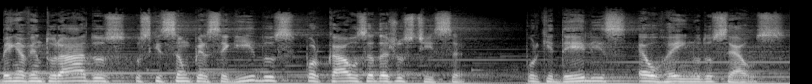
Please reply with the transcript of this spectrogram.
Bem-aventurados os que são perseguidos por causa da justiça, porque deles é o reino dos céus.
